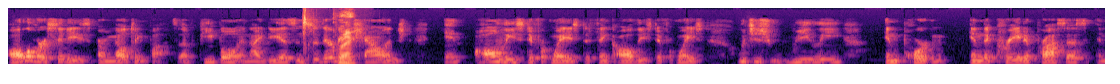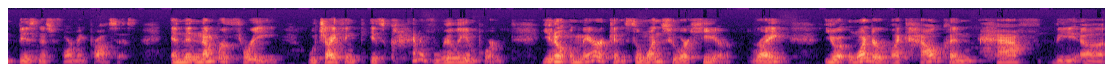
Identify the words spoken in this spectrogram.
all of our cities are melting pots of people and ideas. And so they're being challenged in all these different ways to think all these different ways, which is really important in the creative process and business forming process. And then number three, which I think is kind of really important, you know, Americans, the ones who are here, right? You wonder, like, how can half the, uh,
